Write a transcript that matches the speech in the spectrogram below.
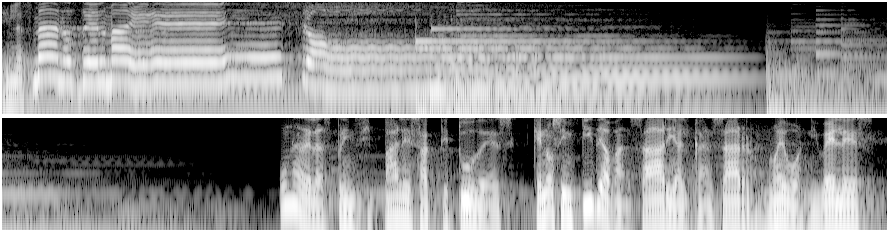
en las manos del maestro. Una de las principales actitudes que nos impide avanzar y alcanzar nuevos niveles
